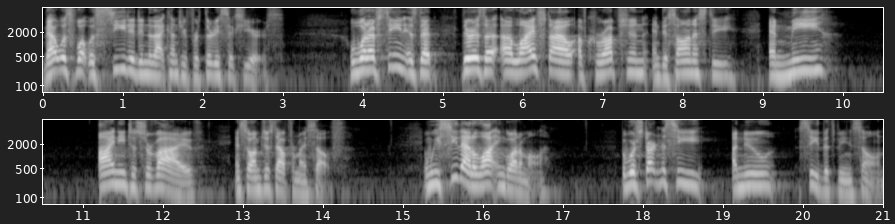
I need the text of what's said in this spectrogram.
That was what was seeded into that country for 36 years. Well, what I've seen is that there is a, a lifestyle of corruption and dishonesty, and me I need to survive, and so I'm just out for myself. And we see that a lot in Guatemala. But we're starting to see a new seed that's being sown.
